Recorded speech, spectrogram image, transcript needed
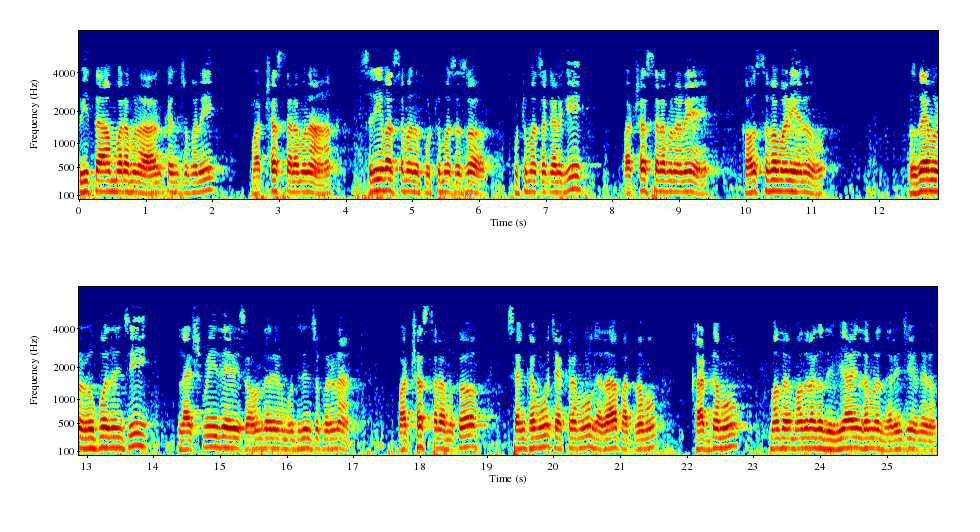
పీతాంబరమును అలంకరించుకొని వక్షస్థలమున శ్రీవత్సమను పుట్టుమసతో పుట్టుమచ్చ కలిగి వక్షస్థలముననే కౌస్తుభమణియను హృదయమును రూపొందించి లక్ష్మీదేవి సౌందర్యం ముద్రించుకున్న వక్షస్థలముతో శంఖము చక్రము గదా పద్మము ఖడ్గము మొదలగు దివ్యాయుధములు ధరించి ఉండెను.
